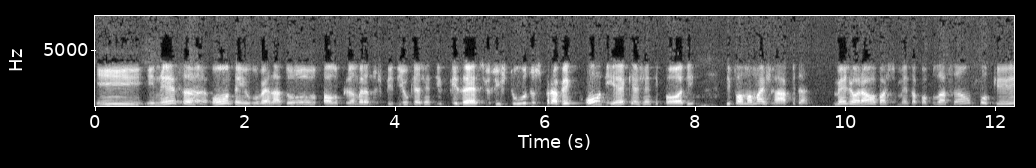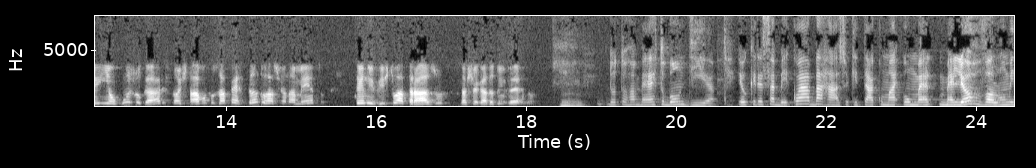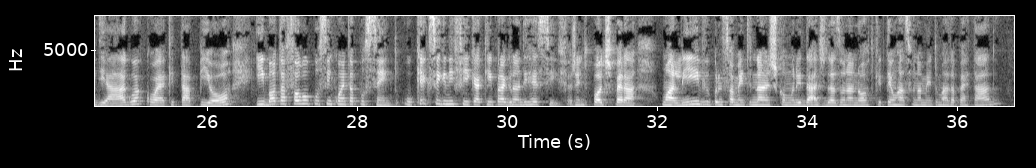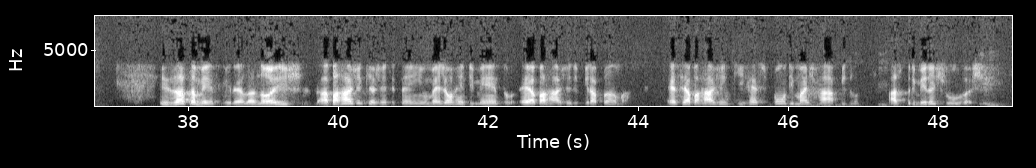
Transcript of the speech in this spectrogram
E, e, nessa, ontem, o governador Paulo Câmara nos pediu que a gente fizesse os estudos para ver onde é que a gente pode, de forma mais rápida, melhorar o abastecimento da população, porque em alguns lugares nós estávamos apertando o racionamento, tendo em vista o atraso da chegada do inverno. Uhum. Doutor Roberto, bom dia. Eu queria saber qual é a barragem que está com o me melhor volume de água, qual é a que está pior, e Botafogo com 50%. O que, que significa aqui para Grande Recife? A gente pode esperar um alívio, principalmente nas comunidades da Zona Norte que tem um racionamento mais apertado? Exatamente, Mirela. Nós, a barragem que a gente tem o melhor rendimento é a barragem de Pirapama. Essa é a barragem que responde mais rápido as primeiras chuvas.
